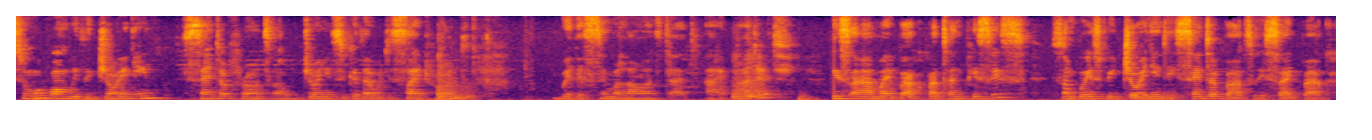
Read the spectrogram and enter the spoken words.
to move on with the joining, center front, I'll join it together with the side front with the similar ones that I added. These are my back pattern pieces. So I'm going to be joining the center back to the side back.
